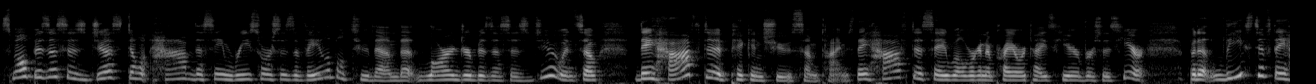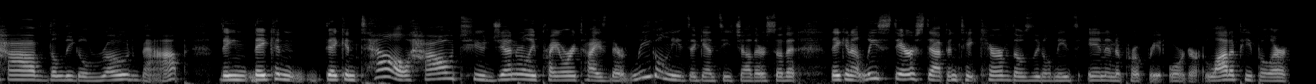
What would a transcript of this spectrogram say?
small businesses just don't have the same resources available to them that larger businesses do. And so they have to pick and choose sometimes. They have to say, well, we're going to prioritize here versus here. But at least if they have the legal roadmap, they they can they can tell how to generally prioritize their legal needs against each other so that they can at least stair step and take care of those legal needs in an appropriate order. A lot of people are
